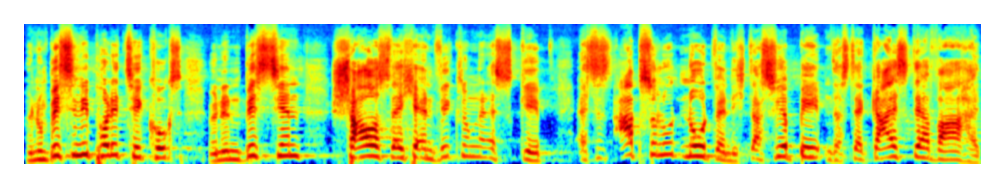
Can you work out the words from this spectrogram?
wenn du ein bisschen in die Politik guckst, wenn du ein bisschen schaust, welche Entwicklungen es gibt, es ist absolut notwendig, dass wir beten, dass der Geist der Wahrheit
